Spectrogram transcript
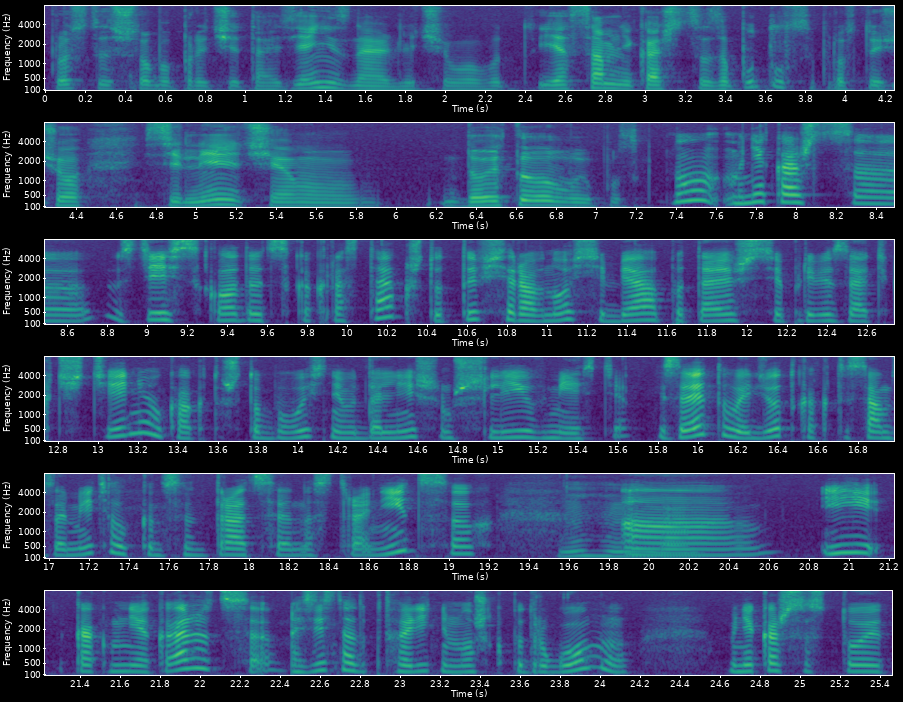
просто чтобы прочитать. Я не знаю для чего. Вот я сам, мне кажется, запутался просто еще сильнее, чем до этого выпуска. Ну, мне кажется, здесь складывается как раз так, что ты все равно себя пытаешься привязать к чтению как-то, чтобы вы с ним в дальнейшем шли вместе. Из-за этого идет, как ты сам заметил, концентрация на страницах. Мгм, а, И, как мне кажется, а здесь надо подходить немножко по-другому. Мне кажется, стоит,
